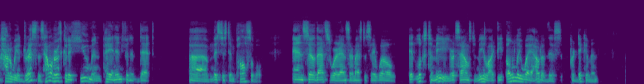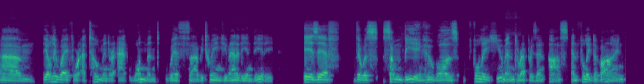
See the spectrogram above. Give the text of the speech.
How do we address this? How on earth could a human pay an infinite debt? Um, it's just impossible. And so that's where Anselm has to say, well, it looks to me, or it sounds to me like the only way out of this predicament, um, the only way for atonement or at one with uh, between humanity and deity, is if there was some being who was fully human to represent us and fully divine,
